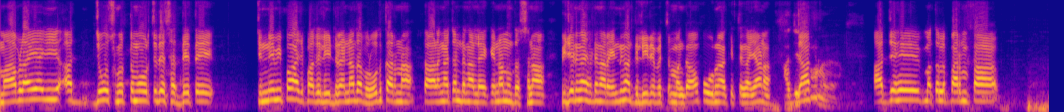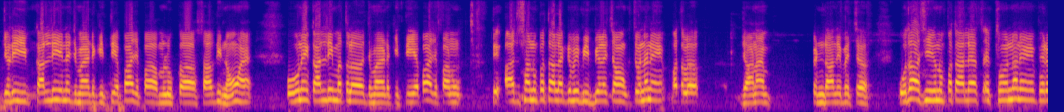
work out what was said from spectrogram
ਮਾਮਲਾ ਇਹ ਹੈ ਜੀ ਅੱਜ ਜੋ ਸੰਯੁਕਤ ਮੋਰਚੇ ਦੇ ਸੱਦੇ ਤੇ ਜਿੰਨੇ ਵੀ ਭਾਜਪਾ ਦੇ ਲੀਡਰ ਇਹਨਾਂ ਦਾ ਵਿਰੋਧ ਕਰਨਾ ਕਾਲੀਆਂ ਝੰਡੀਆਂ ਲੈ ਕੇ ਇਹਨਾਂ ਨੂੰ ਦੱਸਣਾ ਵੀ ਜਿਹੜੀਆਂ ਸਾਡੀਆਂ ਰਹਿੰਦੀਆਂ ਦਿੱਲੀ ਦੇ ਵਿੱਚ ਮੰਗਾਂ ਉਹ ਪੂਰੀਆਂ ਕੀਤੀਆਂ ਜਾਣ। ਅੱਜ ਕੌਣ ਆਇਆ? ਅੱਜ ਇਹ ਮਤਲਬ ਪਰਮਪਾ ਜਿਹੜੀ ਕੱਲ ਹੀ ਇਹਨੇ ਜਮਾਇੰਟ ਕੀਤੀ ਹੈ ਭਾਜਪਾ ਮਲੂਕਾ ਸਾਹਿਬ ਦੀ ਨੌ ਹੈ ਉਹਨੇ ਕੱਲ ਹੀ ਮਤਲਬ ਜਮਾਇੰਟ ਕੀਤੀ ਹੈ ਭਾਜਪਾ ਨੂੰ। ਤੇ ਅੱਜ ਸਾਨੂੰ ਪਤਾ ਲੱਗ ਵੀ ਬੀਬੀ ਵਾਲੇ ਚੌਂਕ 'ਚ ਉਹਨਾਂ ਨੇ ਮਤਲਬ ਜਾਣਾ ਪਿੰਡਾਂ ਦੇ ਵਿੱਚ, ਉਹਦਾ ਅਸੀਂ ਉਹਨੂੰ ਪਤਾ ਲਿਆ, ਇੱਥੋਂ ਇਹਨਾਂ ਨੇ ਫਿਰ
